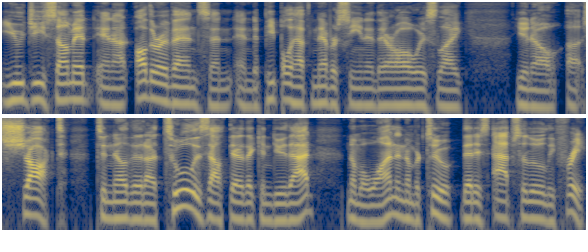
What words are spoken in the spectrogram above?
UG Summit and at other events, and and the people have never seen it. They're always like, you know, uh, shocked to know that a tool is out there that can do that. Number one, and number two, that is absolutely free.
